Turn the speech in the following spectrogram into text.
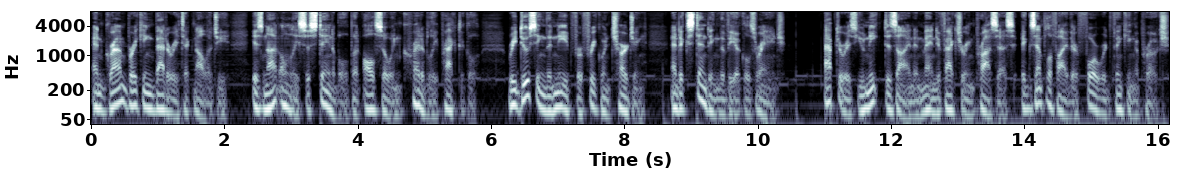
and groundbreaking battery technology is not only sustainable but also incredibly practical, reducing the need for frequent charging and extending the vehicle's range. Aptera's unique design and manufacturing process exemplify their forward-thinking approach.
